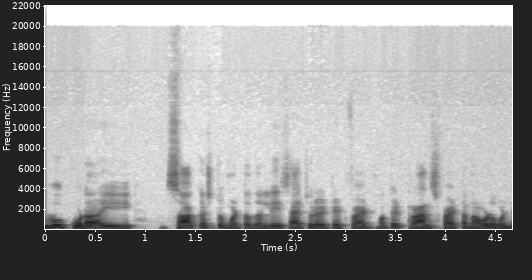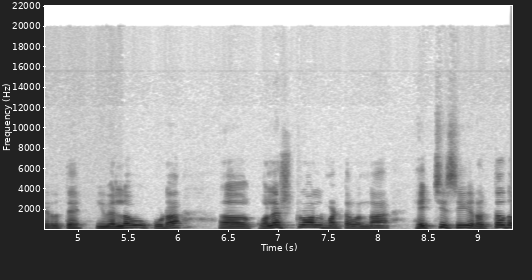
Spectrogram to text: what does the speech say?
ಇವು ಕೂಡ ಈ ಸಾಕಷ್ಟು ಮಟ್ಟದಲ್ಲಿ ಸ್ಯಾಚುರೇಟೆಡ್ ಫ್ಯಾಟ್ ಮತ್ತು ಟ್ರಾನ್ಸ್ ಫ್ಯಾಟನ್ನು ಒಳಗೊಂಡಿರುತ್ತೆ. ಇವೆಲ್ಲವೂ ಕೂಡ ಕೊಲೆಸ್ಟ್ರಾಲ್ ಮಟ್ಟವನ್ನು ಹೆಚ್ಚಿಸಿ, ರಕ್ತದ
